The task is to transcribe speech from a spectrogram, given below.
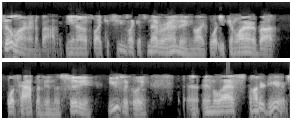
still learning about it. You know, it's like it seems like it's never ending. Like what you can learn about what's happened in the city musically uh, in the last hundred years.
